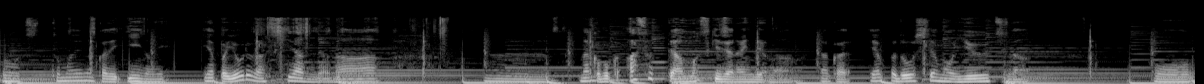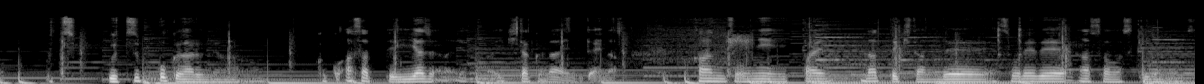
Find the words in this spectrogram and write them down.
そう、ずっと真夜中でいいのに。やっぱ夜が好きなんだよなうん。なんか僕朝ってあんま好きじゃないんだよな。なんか、やっぱどうしても憂鬱な、こう、うつ鬱っぽくなるんだよな。ここ朝って嫌じゃない？ですか。行きたくないみたいな感情にいっぱいなってきたので、それで朝は好きじゃないです。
